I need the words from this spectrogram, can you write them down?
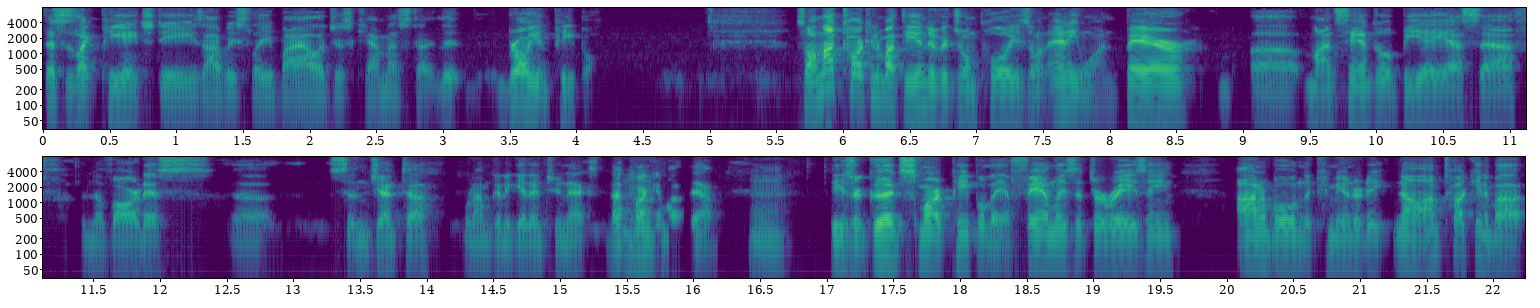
this is like PhDs, obviously, biologists, chemists, uh, brilliant people. So I'm not talking about the individual employees on anyone. Bayer, uh, Monsanto, BASF, Novartis, uh, Syngenta, what I'm going to get into next. Not mm-hmm. talking about them. Mm. These are good, smart people. They have families that they're raising, honorable in the community. No, I'm talking about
